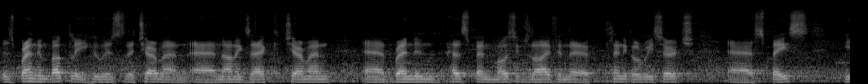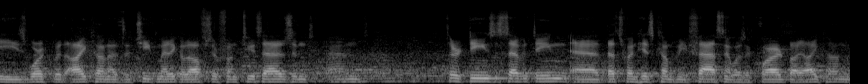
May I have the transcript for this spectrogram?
There's Brendan Buckley, who is the chairman, uh, non-exec chairman. Uh, Brendan has spent most of his life in the clinical research uh, space. He's worked with ICON as the chief medical officer from 2013 to 17. Uh, that's when his company Fastnet was acquired by ICON.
